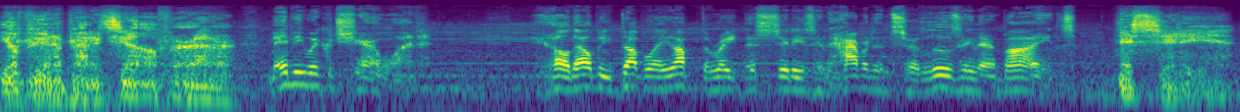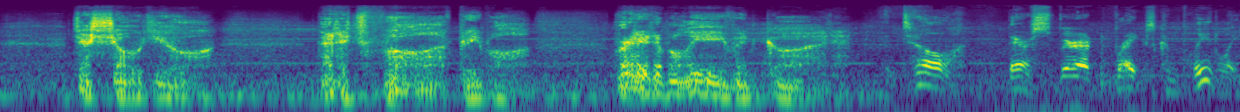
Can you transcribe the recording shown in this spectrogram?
You'll be in a better cell forever. Maybe we could share one. You know, they'll be doubling up the rate this city's inhabitants are losing their minds. This city just showed you that it's full of people ready to believe in good. Until their spirit breaks completely.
